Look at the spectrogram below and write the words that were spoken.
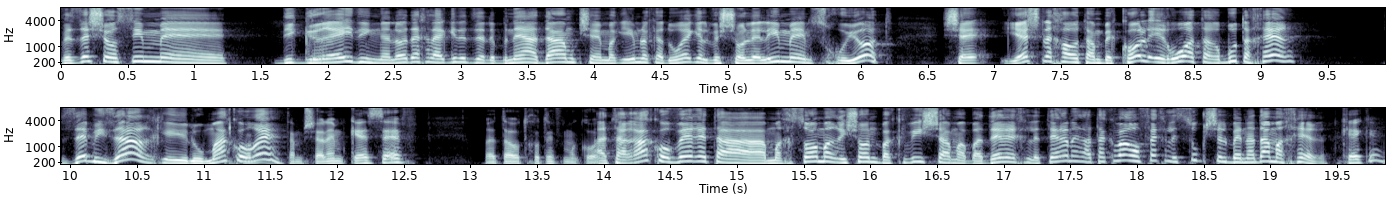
וזה שעושים degrading, אני לא יודע איך להגיד את זה, לבני אדם כשהם מגיעים לכדורגל ושוללים מהם זכויות, שיש לך אותם בכל אירוע תרבות אחר, זה ביזאר, כאילו, מה קורה? אתה משלם כסף, ואתה עוד חוטף מכות. אתה רק עובר את המחסום הראשון בכביש שם, בדרך לטרנר, אתה כבר הופך לסוג של בן אדם אחר. כן, כן.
